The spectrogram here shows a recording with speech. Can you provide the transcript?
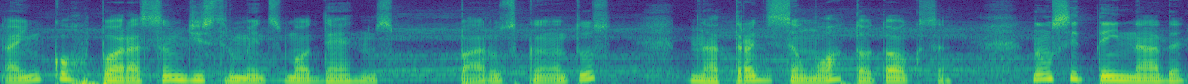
A incorporação de instrumentos modernos para os cantos, na tradição ortodoxa, não se tem nada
